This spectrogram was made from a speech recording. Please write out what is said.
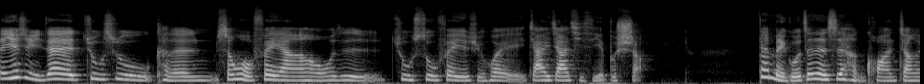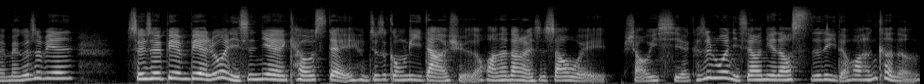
那也许你在住宿，可能生活费啊，或者住宿费，也许会加一加，其实也不少。但美国真的是很夸张诶，美国这边随随便便，如果你是念 Cal State，就是公立大学的话，那当然是稍微少一些。可是如果你是要念到私立的话，很可能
